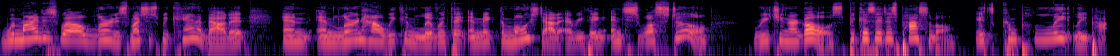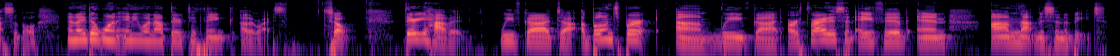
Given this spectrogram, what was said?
we might as well learn as much as we can about it and and learn how we can live with it and make the most out of everything and while still reaching our goals because it is possible. It's completely possible. And i don't want anyone out there to think otherwise. So there you have it we've got uh, a bone spur um, we've got arthritis and afib and I'm not missing a beat.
